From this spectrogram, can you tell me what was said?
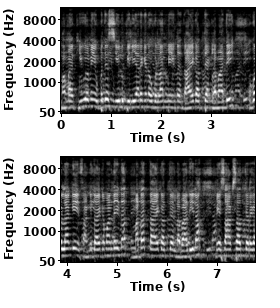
මම කිව්ව මේ උපදෙස් සියලු පිළි අරගෙන ඔයගොල්ලන් මේකට දායකත්වයක් ලබා දෙයි. ඔයගොල්ලන්ගේ සංවිධායක මණ්ඩලයටත් මටත් දායකත්වයක් ලබා දීලා මේ සාක්ෂාත් කරගන්න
